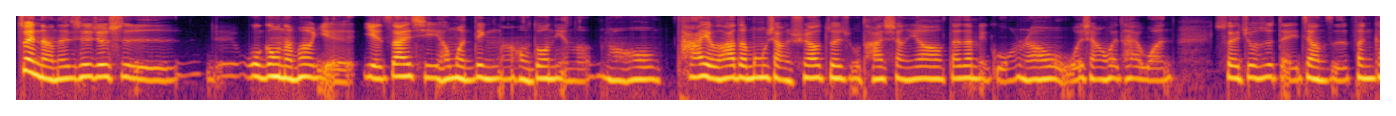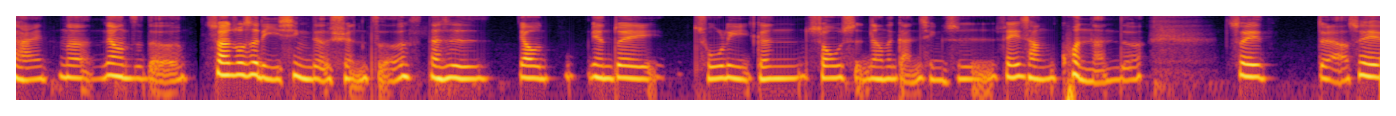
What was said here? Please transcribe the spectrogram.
最难的其实就是。我跟我男朋友也也在一起很稳定了好多年了，然后他有他的梦想需要追逐，他想要待在美国，然后我想要回台湾，所以就是得这样子分开。那那样子的虽然说是理性的选择，但是要面对处理跟收拾那样的感情是非常困难的，所以。对啊，所以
